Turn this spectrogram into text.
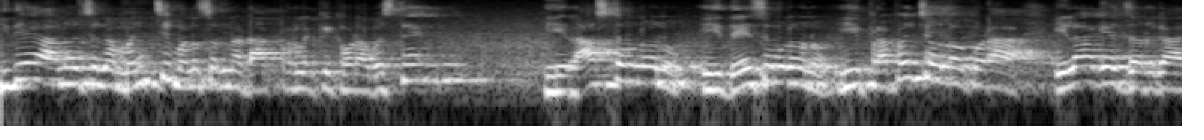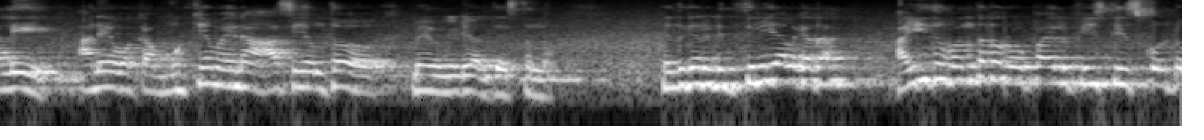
ఇదే ఆలోచన మంచి మనసున్న డాక్టర్లకి కూడా వస్తే ఈ రాష్ట్రంలోను ఈ దేశంలోను ఈ ప్రపంచంలో కూడా ఇలాగే జరగాలి అనే ఒక ముఖ్యమైన ఆశయంతో మేము వీడియోలు తీస్తున్నాం. ఎందుకంటే ఇది తెలియాలి కదా ఐదు వందల రూపాయలు ఫీజు తీసుకుంటూ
